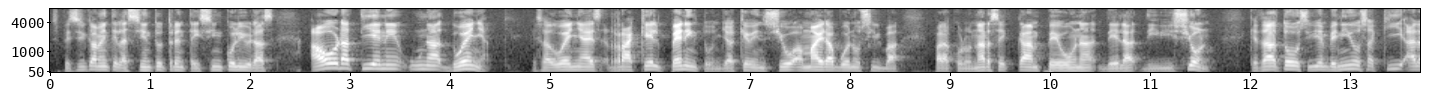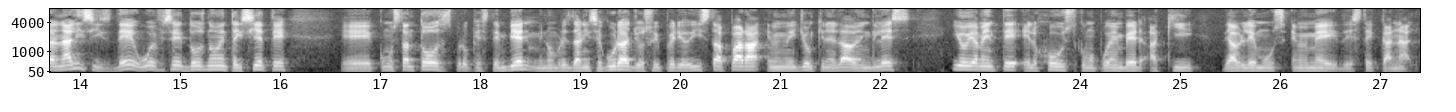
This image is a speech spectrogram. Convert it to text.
específicamente las 135 libras, ahora tiene una dueña. Esa dueña es Raquel Pennington, ya que venció a Mayra Bueno Silva para coronarse campeona de la división. ¿Qué tal a todos y bienvenidos aquí al análisis de UFC 297? Eh, ¿Cómo están todos? Espero que estén bien. Mi nombre es Dani Segura, yo soy periodista para MMA Junkie en el lado inglés y obviamente el host, como pueden ver aquí, de Hablemos MMA de este canal.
